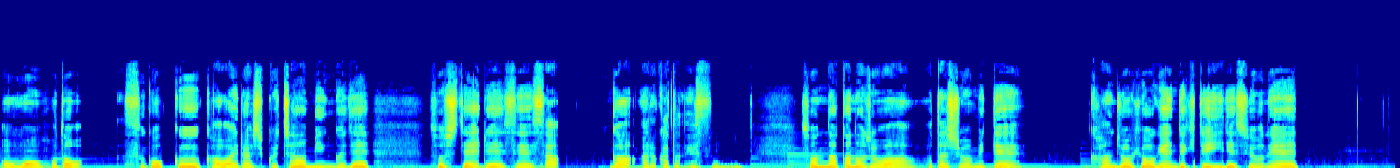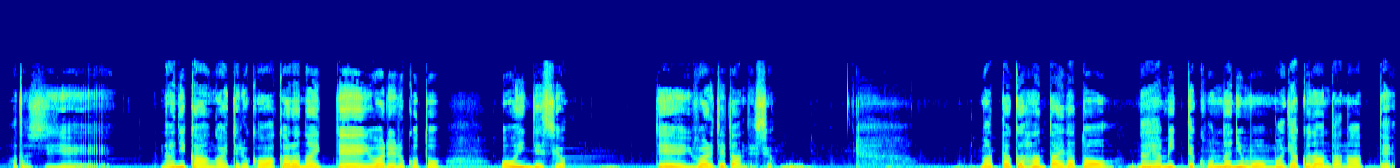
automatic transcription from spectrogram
思うほど、すごく可愛らしくチャーミングで、そして冷静さがある方です。そんな彼女は私を見て、感情表現できていいですよね。私、何考えてるかわからないって言われること多いんですよ。って言われてたんですよ。全く反対だと悩みってこんなにも真逆なんだなって。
